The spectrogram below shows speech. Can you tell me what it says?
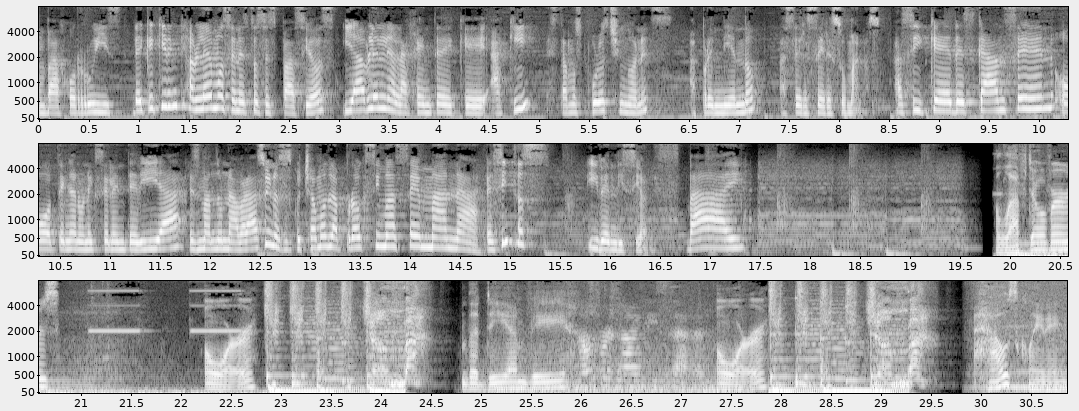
bajo ruiz de qué quieren que hablemos en estos espacios y háblenle a la gente de que aquí estamos puros chingones aprendiendo a ser seres humanos. Así que descansen o tengan un excelente día. Les mando un abrazo y nos escuchamos la próxima semana. Besitos y bendiciones. Bye. Leftovers, or the DMV, Number 97. or house cleaning,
